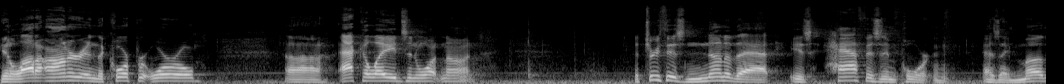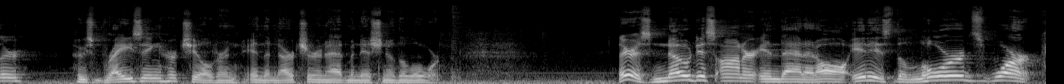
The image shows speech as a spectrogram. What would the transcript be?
get a lot of honor in the corporate world, uh, accolades and whatnot. The truth is, none of that is half as important as a mother who's raising her children in the nurture and admonition of the Lord. There is no dishonor in that at all. It is the Lord's work.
